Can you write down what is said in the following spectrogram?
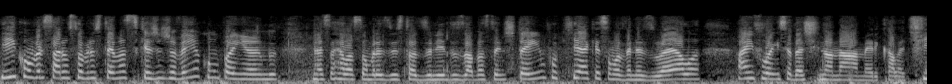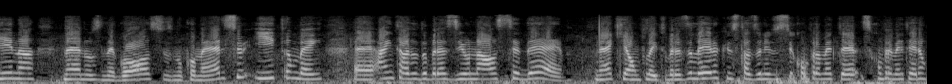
e conversaram sobre os temas que a gente já vem acompanhando nessa relação Brasil Estados Unidos há bastante tempo, que é a questão da Venezuela, a influência da China na América Latina, né, nos negócios, no comércio e também é, a entrada do Brasil na OCDE né, que é um pleito brasileiro que os Estados Unidos se, comprometer, se comprometeram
